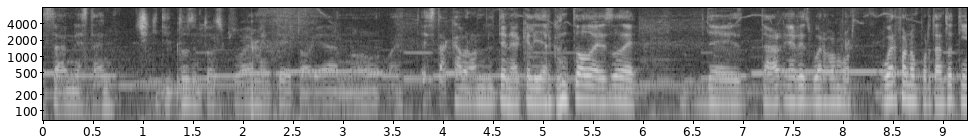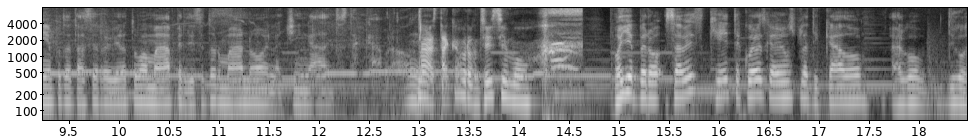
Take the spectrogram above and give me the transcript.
están, están chiquititos, entonces pues obviamente todavía no está cabrón el tener que lidiar con todo eso de, de estar, eres huérfano, huérfano por tanto tiempo, trataste de revivir a tu mamá, perdiste a tu hermano en la chingada, entonces está cabrón. No, está cabroncísimo. Oye, pero ¿sabes qué? ¿Te acuerdas que habíamos platicado algo? Digo,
